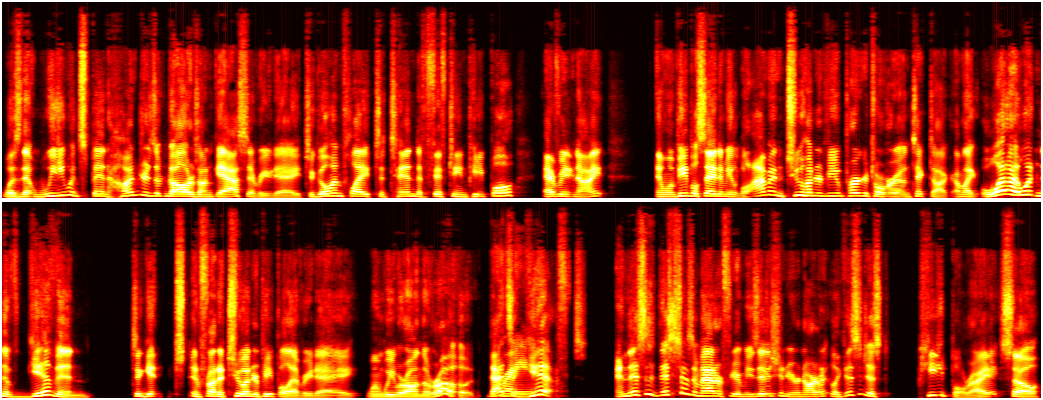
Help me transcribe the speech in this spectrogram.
was that we would spend hundreds of dollars on gas every day to go and play to 10 to 15 people every night. And when people say to me, well, I'm in 200 view purgatory on TikTok, I'm like, what I wouldn't have given to get in front of 200 people every day when we were on the road. That's right. a gift. And this is this doesn't matter if you're a musician, you're an artist, like this is just people, right? So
